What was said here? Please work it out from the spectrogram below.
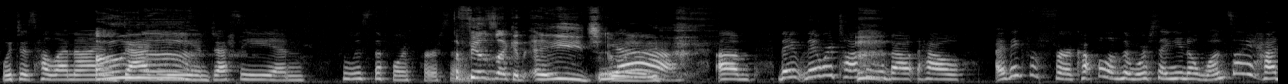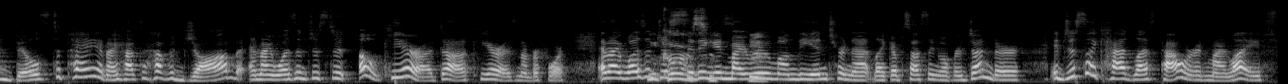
which is Helena and Oh, Dagny yeah. and Jesse and who was the fourth person? It feels like an age. Yeah. Um, they they were talking about how I think for, for a couple of them were saying, you know, once I had bills to pay and I had to have a job and I wasn't just a, oh Chiara, duh, Chiara is number four, and I wasn't Of just course, sitting in my yeah. room on the internet like obsessing over gender. It just like had less power in my life.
